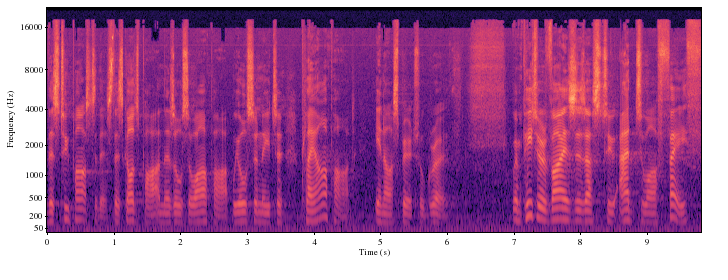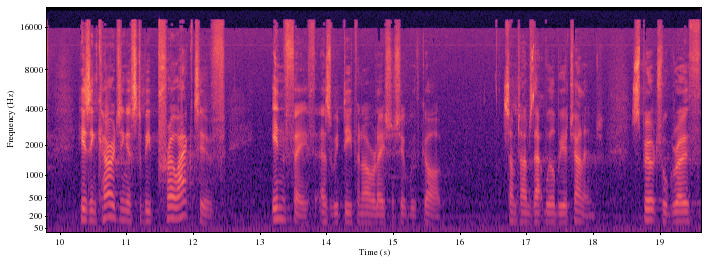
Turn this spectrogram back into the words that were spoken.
there's two parts to this there's God's part and there's also our part. We also need to play our part in our spiritual growth. When Peter advises us to add to our faith, he's encouraging us to be proactive in faith as we deepen our relationship with God. Sometimes that will be a challenge. Spiritual growth,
